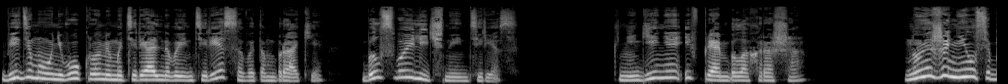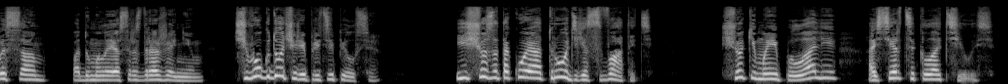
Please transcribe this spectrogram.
Видимо, у него, кроме материального интереса в этом браке, был свой личный интерес. Княгиня и впрямь была хороша. «Ну и женился бы сам», — подумала я с раздражением. «Чего к дочери прицепился? Еще за такое отродье сватать!» Щеки мои пылали, а сердце колотилось.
